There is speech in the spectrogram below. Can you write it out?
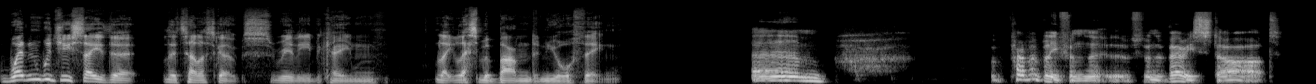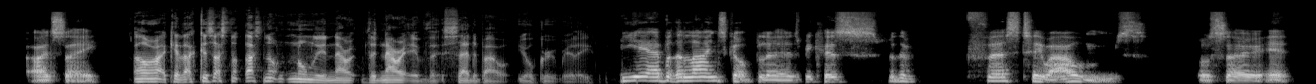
when would you say that the telescopes really became like less of a band and your thing? Um, probably from the from the very start, I'd say. All right, okay, that because that's not that's not normally the, narr- the narrative that's said about your group, really. Yeah, but the lines got blurred because for the first two albums or so, it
